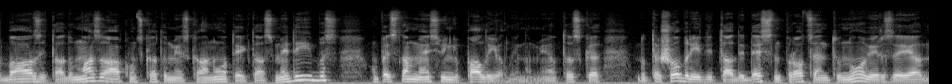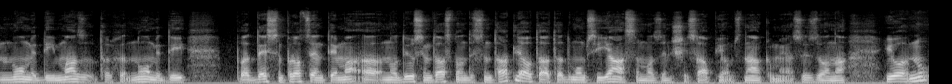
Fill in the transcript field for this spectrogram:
bāzi tādu mazāku un skatāmies, kā notiek tās medības, un pēc tam mēs viņu palielinam. Ja? Tas, ka nu, šobrīd ir tādi 10% novirzē, ja nomedīja maz, nomedīja par 10% no 280 atļautā, tad mums ir jāsamazina šis apjoms nākamajā sezonā. Jo, nu,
